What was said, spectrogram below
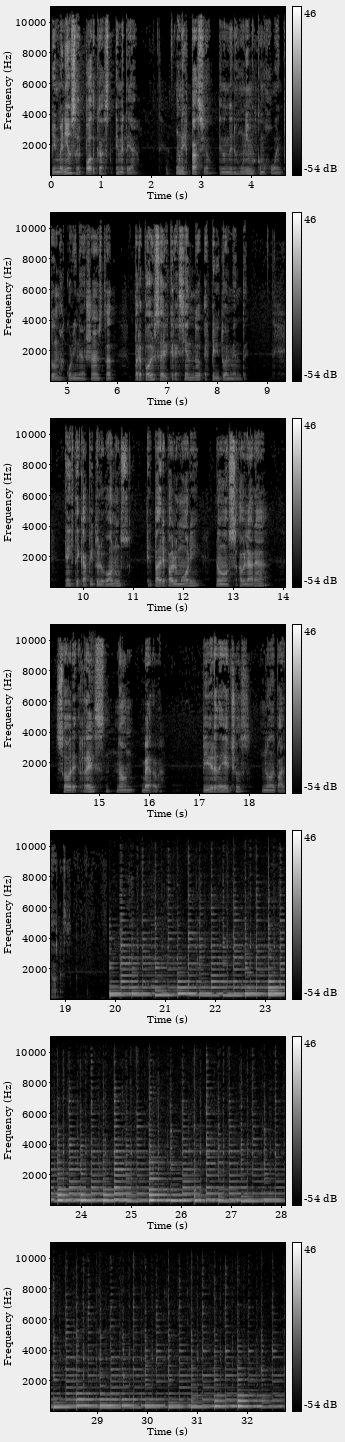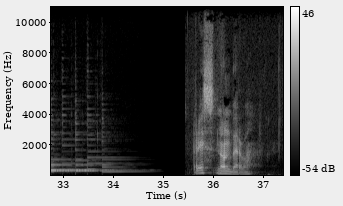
Bienvenidos al podcast MTA, un espacio en donde nos unimos como juventud masculina de Schoenstatt para poder seguir creciendo espiritualmente. En este capítulo bonus, el padre Pablo Mori nos hablará sobre res non verba, vivir de hechos, no de palabras. Res non verba.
